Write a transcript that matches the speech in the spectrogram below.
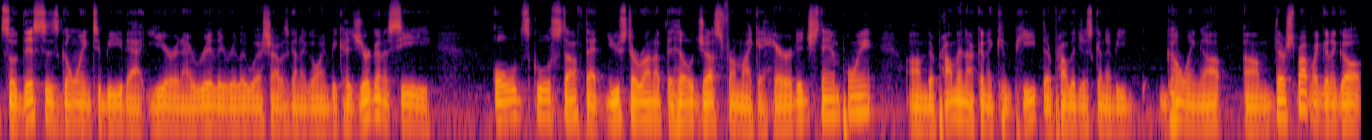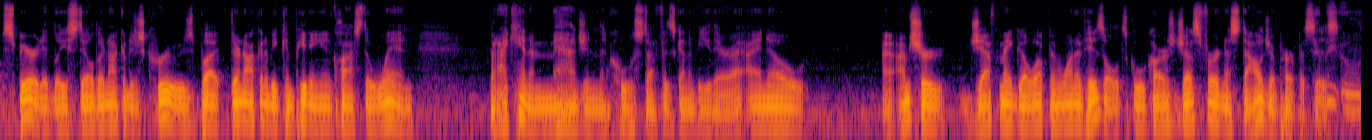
so this is going to be that year, and I really, really wish I was going to go in because you're going to see old school stuff that used to run up the hill just from like a heritage standpoint. Um, they're probably not going to compete. They're probably just going to be going up. Um, they're probably going to go up spiritedly still. They're not going to just cruise, but they're not going to be competing in class to win. But I can't imagine the cool stuff is going to be there. I, I know. I, I'm sure Jeff may go up in one of his old school cars just for nostalgia purposes We'll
